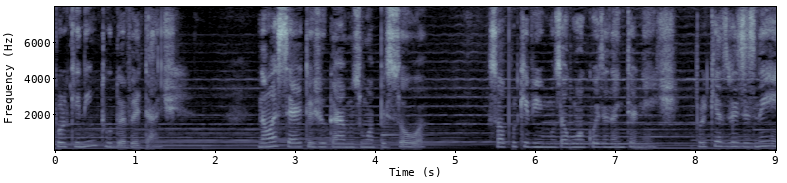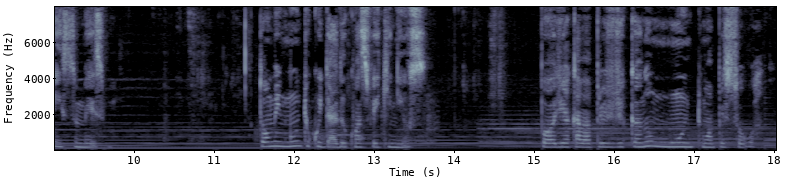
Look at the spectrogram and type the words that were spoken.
porque nem tudo é verdade. Não é certo julgarmos uma pessoa só porque vimos alguma coisa na internet, porque às vezes nem é isso mesmo. Tomem muito cuidado com as fake news. Pode acabar prejudicando muito uma pessoa.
